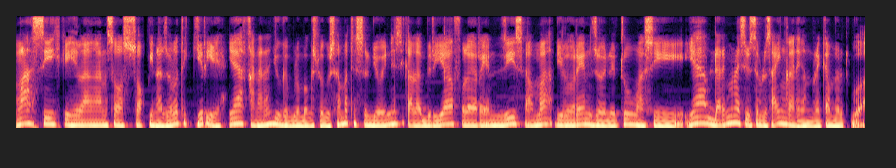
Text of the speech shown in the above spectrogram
masih kehilangan sosok Pinazzolo di kiri ya ya kanannya juga belum bagus-bagus amat ya sejauh ini sih Calabria Florenzi sama Di Lorenzo itu masih ya Darmian masih bisa bersaing lah dengan mereka menurut gua.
